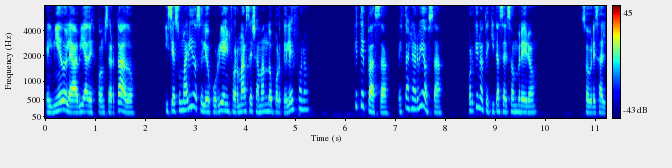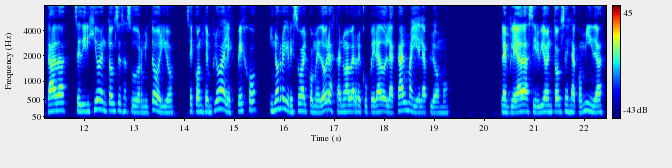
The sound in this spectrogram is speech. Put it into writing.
el miedo la había desconcertado. ¿Y si a su marido se le ocurría informarse llamando por teléfono? ¿Qué te pasa? ¿Estás nerviosa? ¿Por qué no te quitas el sombrero? Sobresaltada, se dirigió entonces a su dormitorio, se contempló al espejo y no regresó al comedor hasta no haber recuperado la calma y el aplomo. La empleada sirvió entonces la comida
